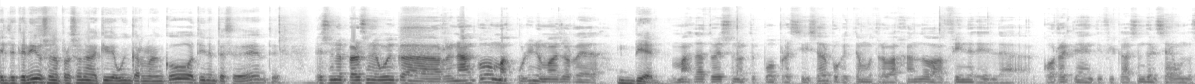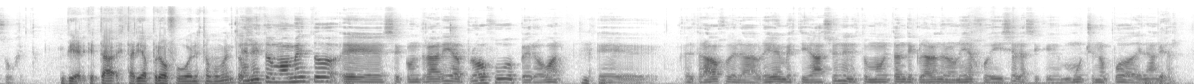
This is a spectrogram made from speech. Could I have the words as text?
El detenido es una persona de aquí de Wincarnancó, tiene antecedentes. Es una persona de Huinca Renanco, masculino mayor de edad. Bien, Más datos de eso no te puedo precisar porque estamos trabajando a fines de la correcta identificación del segundo sujeto. bien, que está, estaría prófugo en estos momentos. En estos momentos eh, se encontraría prófugo, pero bueno, eh, el trabajo de la de investigación en estos momentos están declarando la unidad judicial, así que mucho no puedo adelantar. Bien.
